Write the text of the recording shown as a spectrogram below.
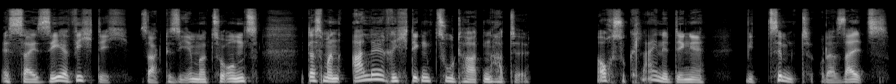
Es sei sehr wichtig, sagte sie immer zu uns, dass man alle richtigen Zutaten hatte. Auch so kleine Dinge wie Zimt oder Salz.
